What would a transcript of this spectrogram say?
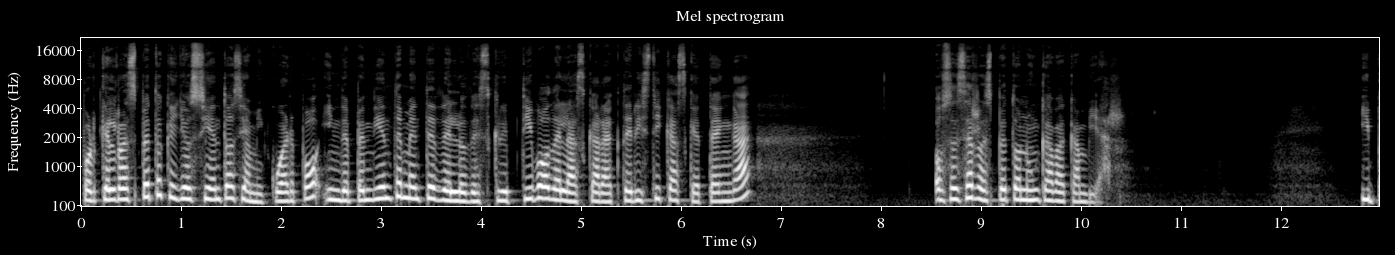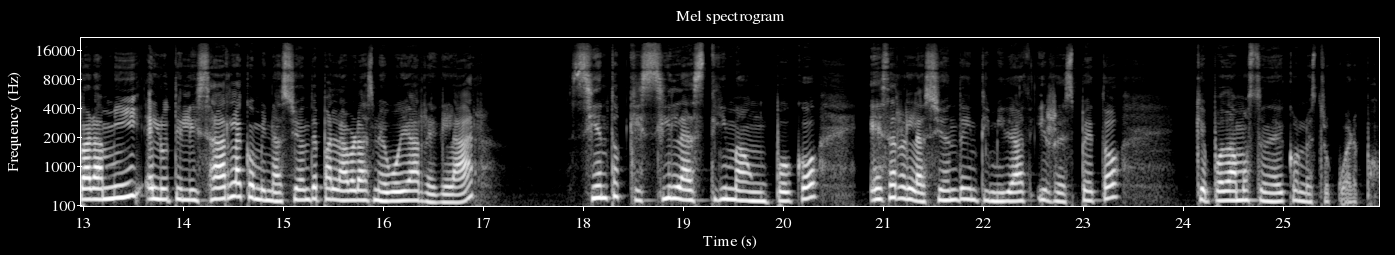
Porque el respeto que yo siento hacia mi cuerpo, independientemente de lo descriptivo de las características que tenga, o sea, ese respeto nunca va a cambiar. Y para mí, el utilizar la combinación de palabras me voy a arreglar, siento que sí lastima un poco esa relación de intimidad y respeto que podamos tener con nuestro cuerpo.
